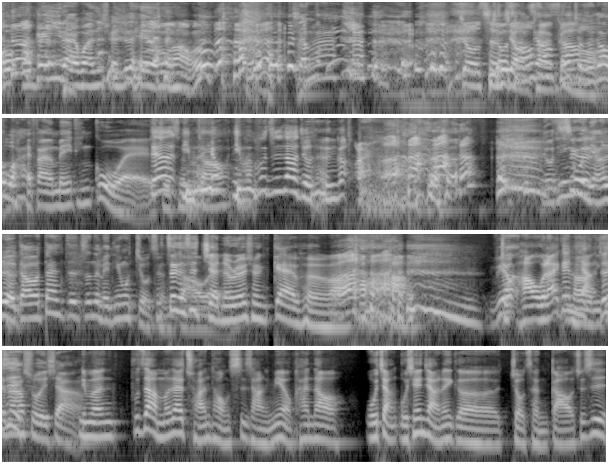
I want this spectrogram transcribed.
我我跟一来完全就是黑人问号，九层九九层高九层糕我还反而没听过哎。等一下你们有你们不知道九层高？有听过娘惹糕，但这真的没听过九层糕。这个是哎 generation gap 吗？不要好，我来跟你们讲，就是说一下你，们不知道有没有在传统市场里面有看到？我讲，我先讲那个九层糕，就是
